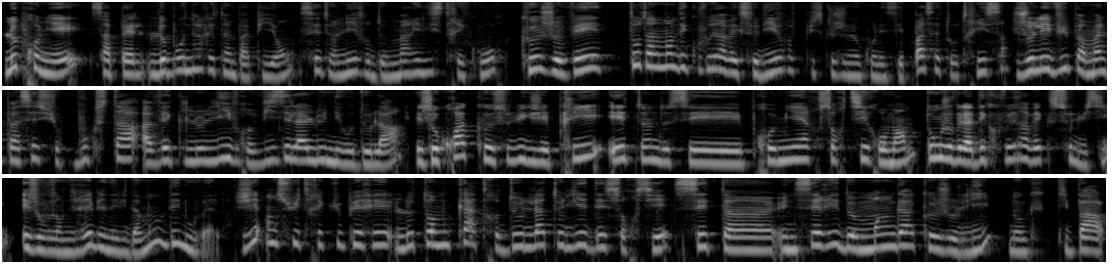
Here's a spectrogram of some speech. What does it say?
Le premier s'appelle Le bonheur est un papillon. C'est un livre de Marie-Lise Trécourt que je vais totalement découvrir avec ce livre puisque je ne connaissais pas cette autrice. Je l'ai vu pas mal passer sur Bookstar avec le livre Viser la lune et au-delà et je crois que celui que j'ai pris est un de ses premières sorties romans. Donc je vais la découvrir avec celui-ci et je vous en dirai bien évidemment des nouvelles. J'ai ensuite récupéré le tome 4 de l'atelier des sorciers. C'est une série de mangas que je lis donc qui parle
